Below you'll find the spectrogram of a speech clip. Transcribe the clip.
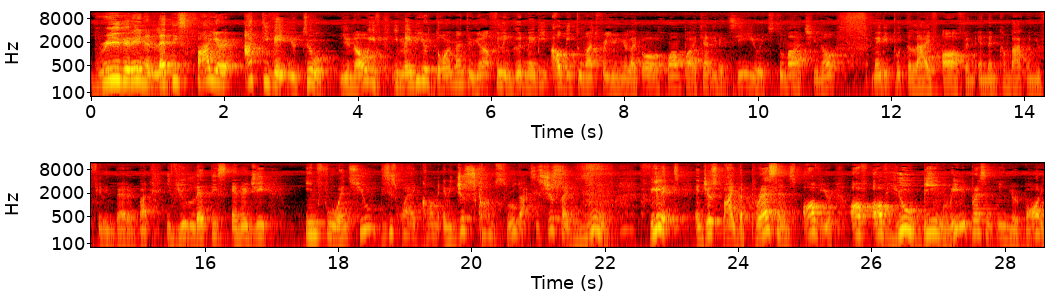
breathe it in and let this fire activate you too. You know, if, if maybe you're dormant or you're not feeling good, maybe I'll be too much for you and you're like, oh, Juanpa, I can't even see you. It's too much, you know? Maybe put the life off and, and then come back when you're feeling better. But if you let this energy influence you, this is why I come and it just comes through, guys. It's just like, woo, feel it. And just by the presence of your of of you being really present in your body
